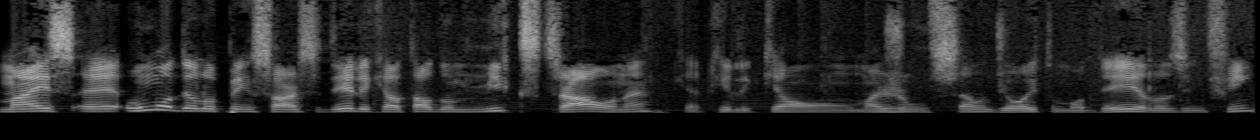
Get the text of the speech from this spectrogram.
Mas é, o modelo open source dele, que é o tal do Mixtral, né? Que é aquele que é um, uma junção de oito modelos, enfim.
